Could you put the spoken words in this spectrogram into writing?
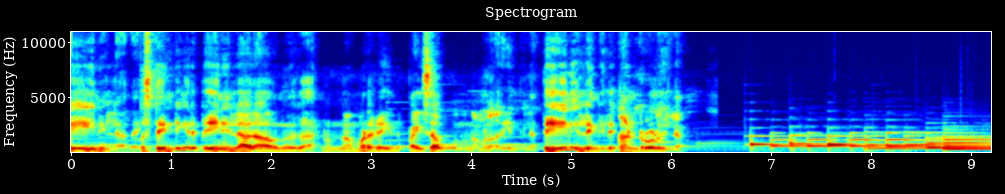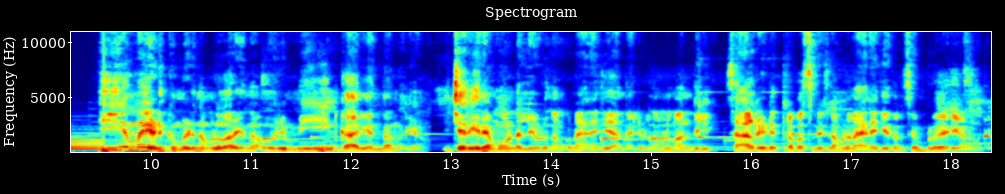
പെയിൻ ഇല്ലാതെ സ്പെൻഡിങ്ങിന്റെ പെയിൻ ഇല്ലാതാവുന്നത് കാരണം നമ്മുടെ കയ്യിൽ നിന്ന് പൈസ പോകുന്നു നമ്മൾ അറിയുന്നില്ല. പെയിൻ ഇല്ലെങ്കിൽ കൺട്രോളും ഇല്ല. ഇ എം ഐ എടുക്കുമ്പോഴും നമ്മൾ പറയുന്ന ഒരു മെയിൻ കാര്യം എന്താണെന്നറിയാം? ചെറിയൊരു എമൗണ്ട് അല്ലേ ഉള്ളൂ നമുക്ക് മാനേജ് ചെയ്യാന്നല്ലേ ഉള്ളൂ. നമ്മൾ മന്ത്ലി സാലറിയുടെ ഇത്ര പെർസെന്റേജ് നമ്മൾ മാനേജ് ചെയ്തത് സിമ്പിൾ കാര്യമാണെന്നൊക്കെ.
